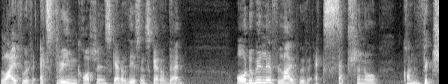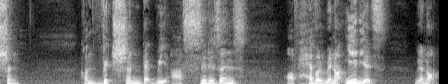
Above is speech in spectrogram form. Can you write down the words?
life with extreme caution, scared of this and scared of that? Or do we live life with exceptional conviction? Conviction that we are citizens of heaven. We're not idiots. We are not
